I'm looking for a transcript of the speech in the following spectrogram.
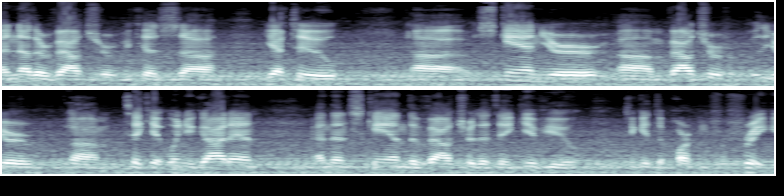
another voucher because uh, you have to uh, scan your um, voucher, your um, ticket when you got in, and then scan the voucher that they give you to get the parking for free.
